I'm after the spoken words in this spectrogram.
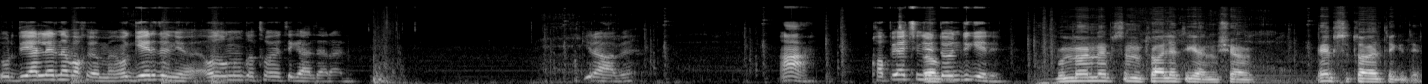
Dur diğerlerine bakıyorum ben. O geri dönüyor. Onun da tuvaleti geldi herhalde. Gir abi. Ha. Kapıyı açınca döndü geri. Bunların hepsinin tuvaleti gelmiş abi. Hepsi tuvalete gidiyor.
